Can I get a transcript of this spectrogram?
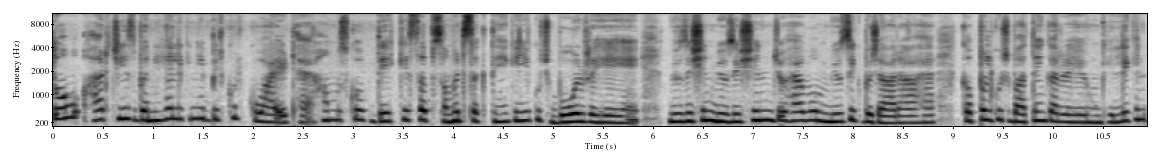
तो हर चीज़ बनी है, लेकिन ये बिल्कुल क्वाइट है। हम उसको देख के सब समझ सकते हैं कि ये कुछ बोल रहे हैं। म्यूजिशियन म्यूजिशियन जो है वो म्यूज़िक बजा रहा है। कपल कुछ बातें कर रहे होंगे, लेकिन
